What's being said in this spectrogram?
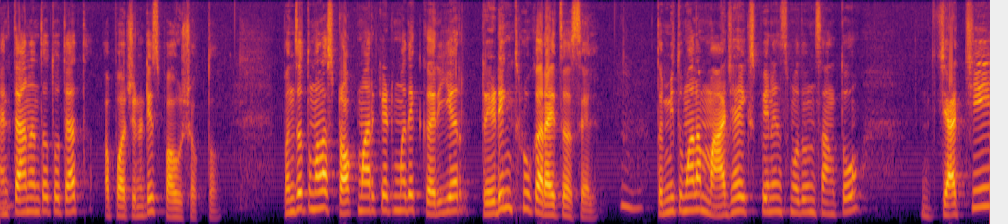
आणि त्यानंतर तो त्यात अपॉर्च्युनिटीज पाहू शकतो. पण जर तुम्हाला स्टॉक मार्केटमध्ये करिअर ट्रेडिंग थ्रू करायचं असेल तर मी तुम्हाला माझ्या एक्सपिरियन्समधून सांगतो ज्याची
